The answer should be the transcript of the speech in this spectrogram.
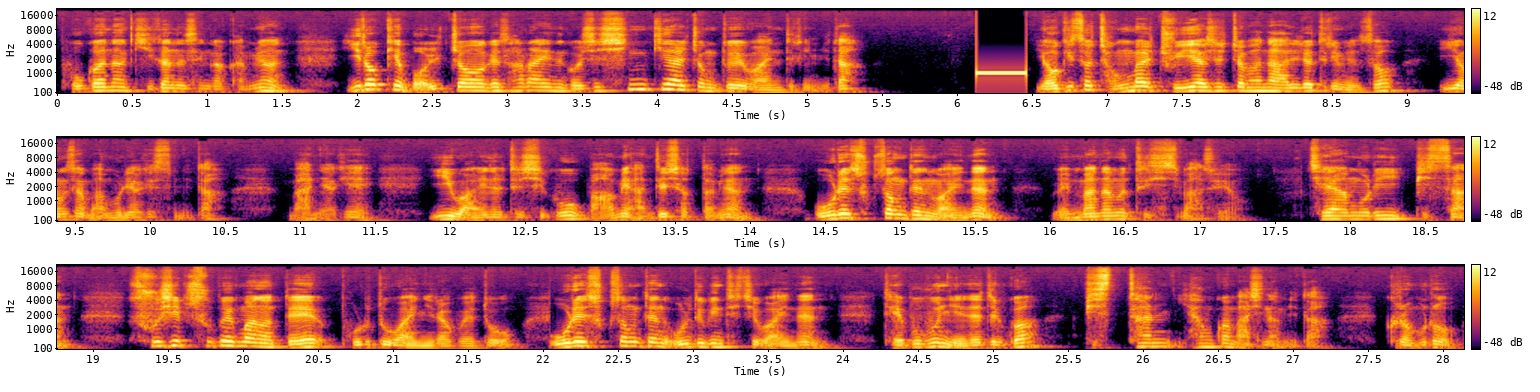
보관한 기간을 생각하면 이렇게 멀쩡하게 살아있는 것이 신기할 정도의 와인들입니다. 여기서 정말 주의하실 점 하나 알려드리면서 이 영상 마무리하겠습니다. 만약에 이 와인을 드시고 마음에 안 드셨다면 오래 숙성된 와인은 웬만하면 드시지 마세요. 제 아무리 비싼 수십 수백만 원대의 보르도 와인이라고 해도 오래 숙성된 올드 빈티지 와인은 대부분 얘네들과 비슷한 향과 맛이 납니다. 그러므로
